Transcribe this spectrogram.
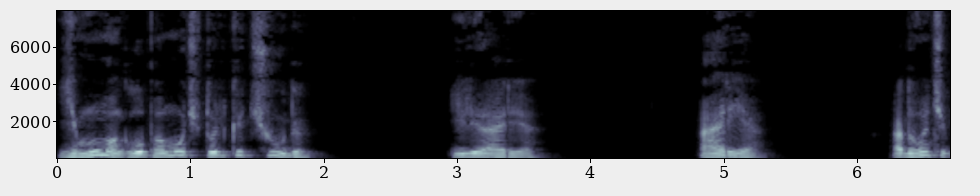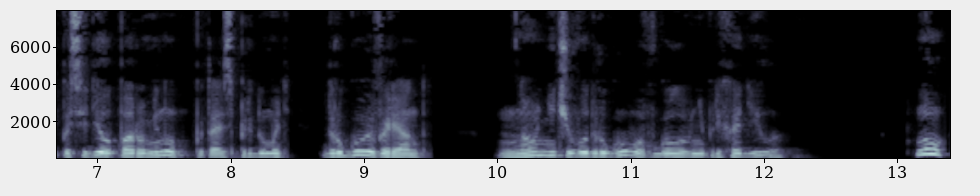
ему могло помочь только чудо. Или Ария. Ария Одуванчик посидел пару минут, пытаясь придумать другой вариант, но ничего другого в голову не приходило. Ну,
